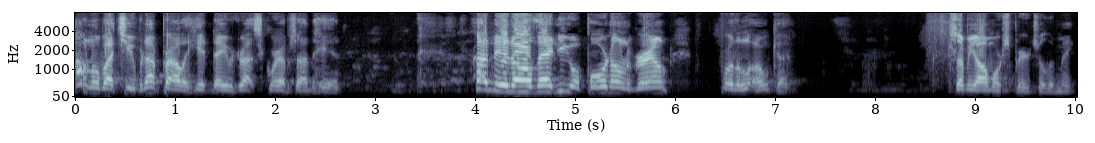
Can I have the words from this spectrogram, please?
I don't know about you, but I probably hit David right square upside the head. I did all that. You go pour it on the ground for the Lord? okay. Some of y'all more spiritual than me.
